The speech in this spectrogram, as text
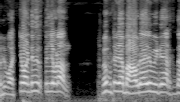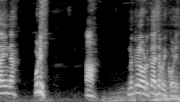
ഒരു ഒറ്റ വണ്ടി നിർത്തില്ല ഇവിടെ. വിട്ടു ഞാൻ ബാബുരാജ് വീഡിയോ നടത്തുന്ന മുടി. ആ എന്നിട്ട് കൊടുക്കാച്ച പോയിക്കോളി.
